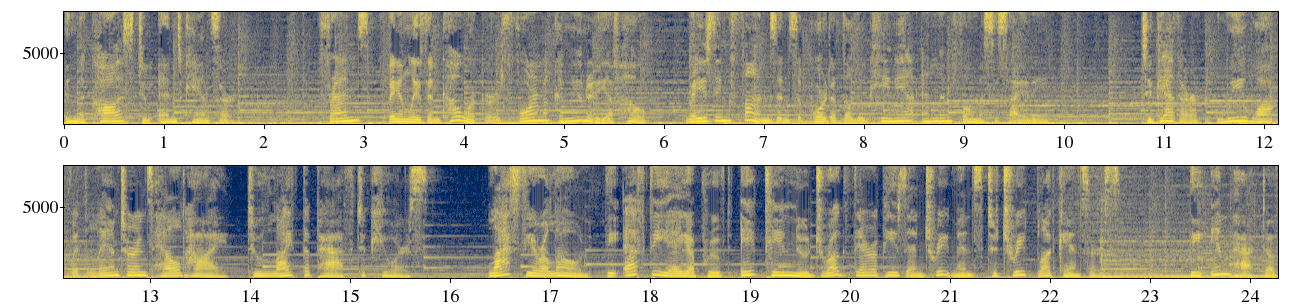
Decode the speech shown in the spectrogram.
in the cause to end cancer. Friends, families, and coworkers form a community of hope, raising funds in support of the Leukemia and Lymphoma Society. Together, we walk with lanterns held high to light the path to cures. Last year alone, the FDA approved 18 new drug therapies and treatments to treat blood cancers. The impact of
